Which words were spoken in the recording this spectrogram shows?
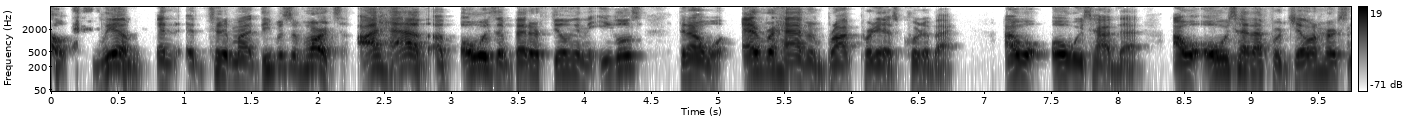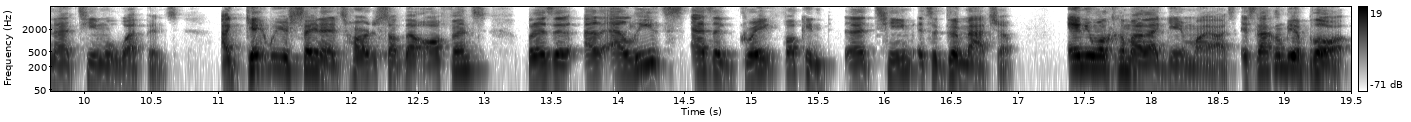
no, Liam, and uh, to my deepest of hearts, I have a, always a better feeling in the Eagles than I will ever have in Brock Purdy as quarterback. I will always have that. I will always have that for Jalen Hurts and that team with weapons. I get what you're saying that it's hard to stop that offense, but as a at, least as a great fucking uh, team, it's a good matchup. Anyone come out of that game, in my eyes, it's not gonna be a blowout.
